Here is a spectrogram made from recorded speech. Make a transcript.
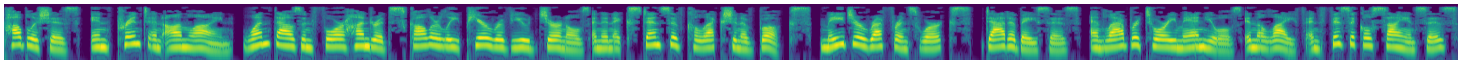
publishes, in print and online, 1,400 scholarly peer-reviewed journals and an extensive collection of books, major reference works, databases, and laboratory manuals in the life and physical sciences,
